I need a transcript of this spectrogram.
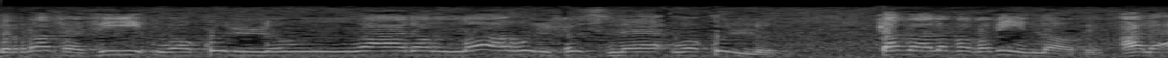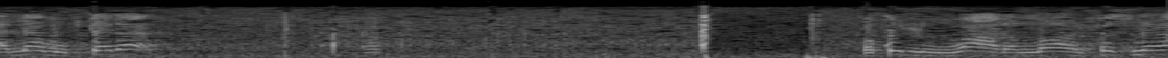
بالرفع فيه وكل وعد الله الحسنى وكل. كما لفظ به الناظم على أنه مبتدا وكل وعد الله الحسنى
